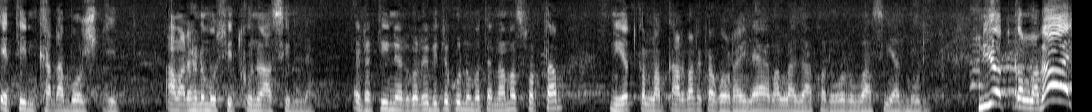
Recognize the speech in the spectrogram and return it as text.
এতিমখানা, মসজিদ। আমার এখানে মসজিদ কোনো আসিল না। এটা টিনের ঘরের ভিতরে কোনো মতে নামাজ পড়তাম, নিয়ত করলাম, কারবার একটা গড়াইলে আমার যা করো, ওর বাসি আর মুড়ি নিয়ত করলাম, এই!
